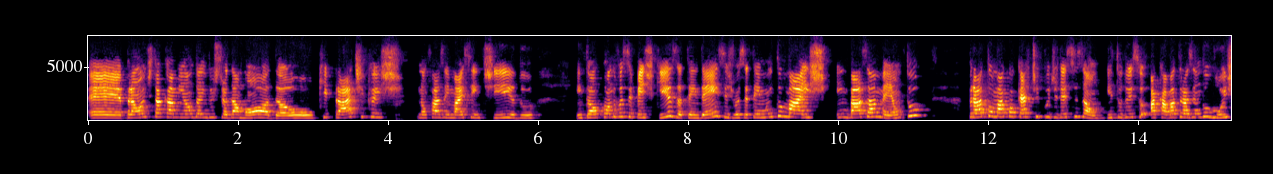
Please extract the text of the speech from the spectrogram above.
É, para onde está caminhando a indústria da moda ou que práticas não fazem mais sentido. Então, quando você pesquisa tendências, você tem muito mais embasamento para tomar qualquer tipo de decisão. E tudo isso acaba trazendo luz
